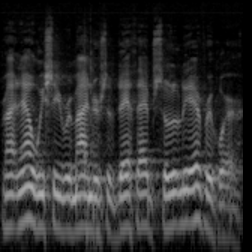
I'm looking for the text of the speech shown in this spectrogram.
Right now, we see reminders of death absolutely everywhere.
